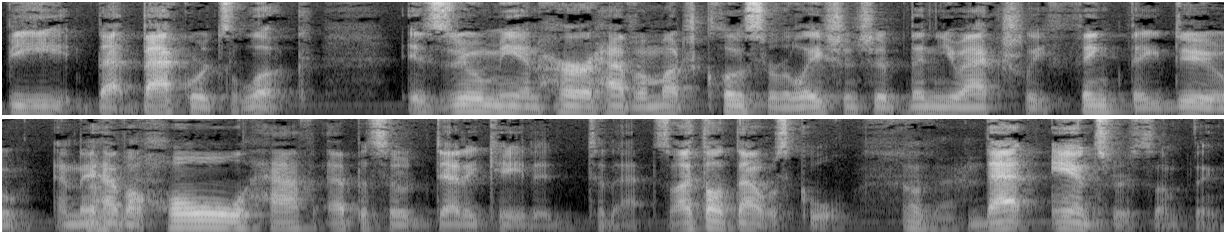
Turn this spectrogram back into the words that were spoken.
be that backwards look. Izumi and her have a much closer relationship than you actually think they do, and they have a whole half episode dedicated to that. So I thought that was cool. Okay. That answers something.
